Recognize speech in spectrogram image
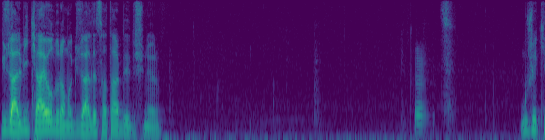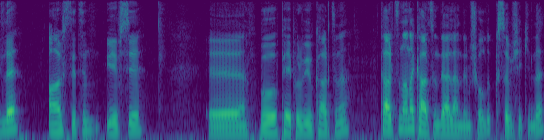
Güzel bir hikaye olur ama güzel de satar diye düşünüyorum. Evet. Bu şekilde Arstead'in UFC eee, bu pay-per-view kartını kartın ana kartını değerlendirmiş olduk kısa bir şekilde.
